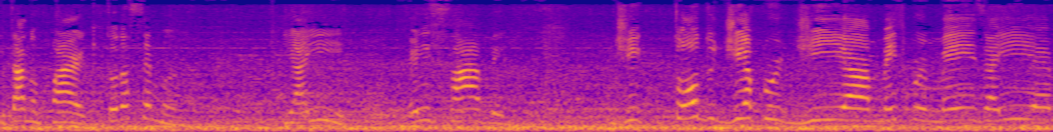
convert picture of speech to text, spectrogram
E tá no parque toda semana. E aí, eles sabem de todo dia por dia, mês por mês, aí é.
